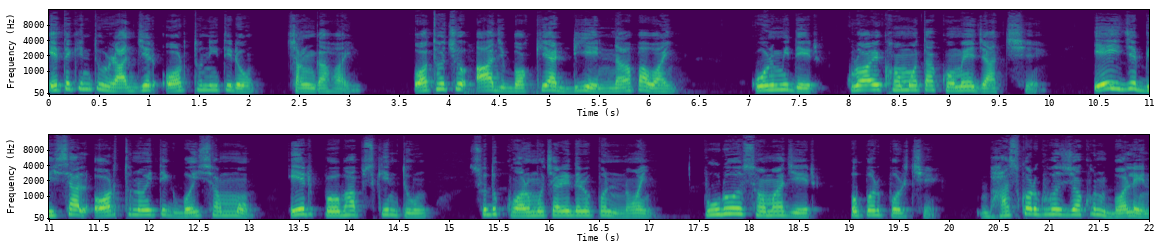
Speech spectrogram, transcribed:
এতে কিন্তু রাজ্যের অর্থনীতিরও চাঙ্গা হয়। অথচ আজ বকেয়া ডিএ না পাওয়ায় কর্মীদের ক্রয় ক্ষমতা কমে যাচ্ছে। এই যে বিশাল অর্থনৈতিক বৈষম্য, এর প্রভাব কিন্তু শুধু কর্মচারীদের উপর নয়, পুরো সমাজের ওপর পড়ছে। ভাস্কর ঘোষ যখন বলেন,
